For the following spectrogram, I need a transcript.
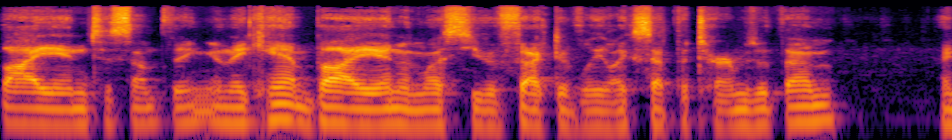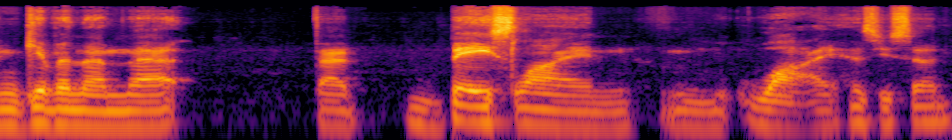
buy into something and they can't buy in unless you've effectively like set the terms with them and given them that that baseline why as you said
